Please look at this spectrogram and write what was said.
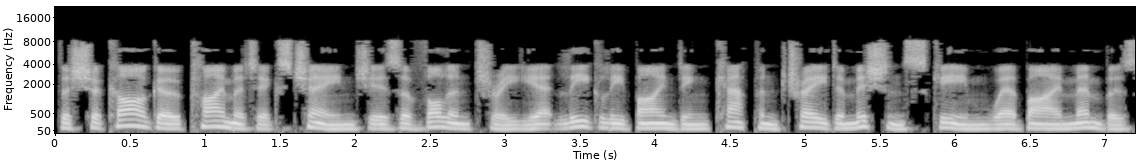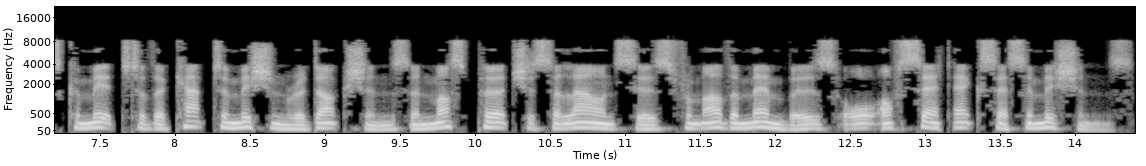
The Chicago Climate Exchange is a voluntary yet legally binding cap-and-trade emission scheme whereby members commit to the capped emission reductions and must purchase allowances from other members or offset excess emissions.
